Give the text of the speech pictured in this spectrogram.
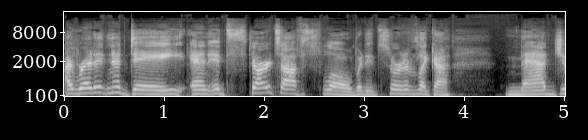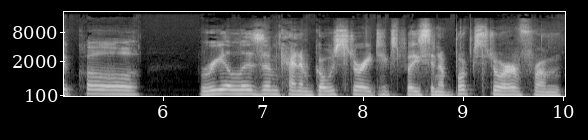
I read it in a day. And it starts off slow, but it's sort of like a magical realism kind of ghost story. It takes place in a bookstore from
